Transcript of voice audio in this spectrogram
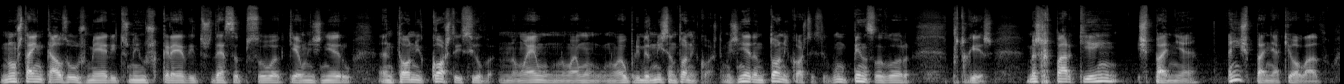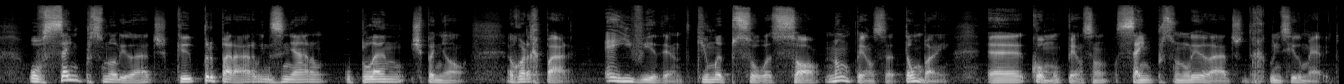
Não está em causa os méritos nem os créditos dessa pessoa, que é o engenheiro António Costa e Silva. Não é, um, não é, um, não é o primeiro-ministro António Costa, o engenheiro António Costa e Silva, um pensador português. Mas repare que em Espanha, em Espanha, aqui ao lado, houve 100 personalidades que prepararam e desenharam o plano espanhol. Agora repare, é evidente que uma pessoa só não pensa tão bem uh, como pensam 100 personalidades de reconhecido mérito.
